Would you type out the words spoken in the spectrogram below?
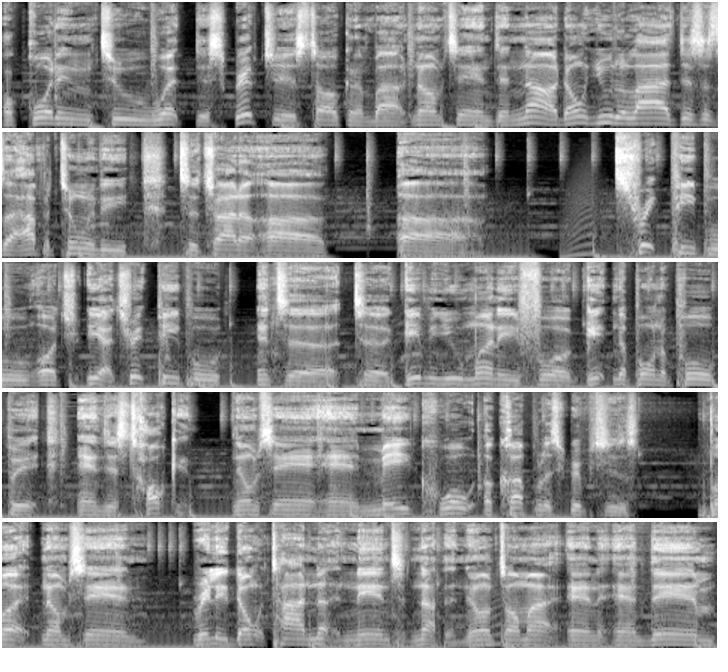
according to what the scripture is talking about, you know what I'm saying? Then no, don't utilize this as an opportunity to try to uh uh trick people or yeah trick people into to giving you money for getting up on the pulpit and just talking you know what i'm saying and may quote a couple of scriptures but you know what I'm saying, really don't tie nothing into nothing. You know what I'm talking about? And and then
